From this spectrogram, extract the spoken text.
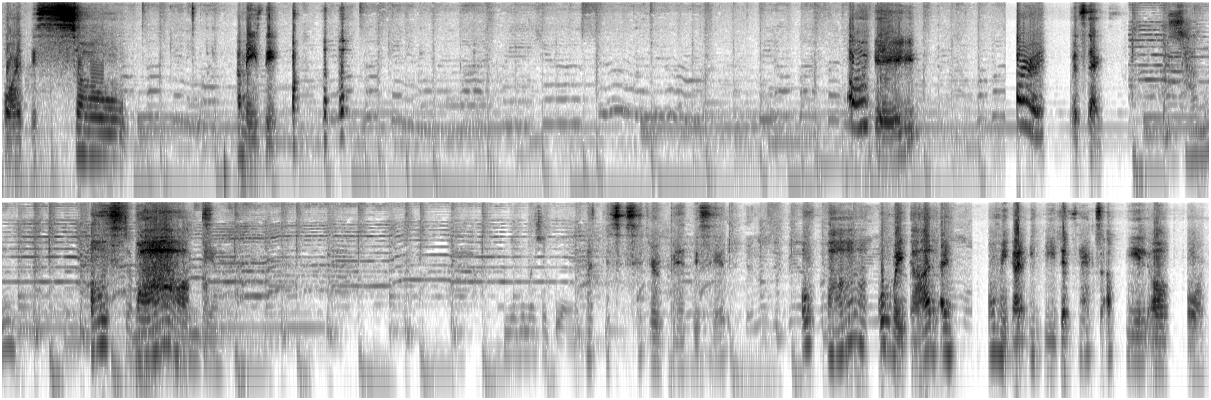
Fort is so amazing. Okay. Alright, what's next? Oh, wow. Hindi yan. Hindi ko man siya piyan. But this is your bed, is it? Oh, wow. Oh my god. I, oh my god, indeed. The sex appeal of porn.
